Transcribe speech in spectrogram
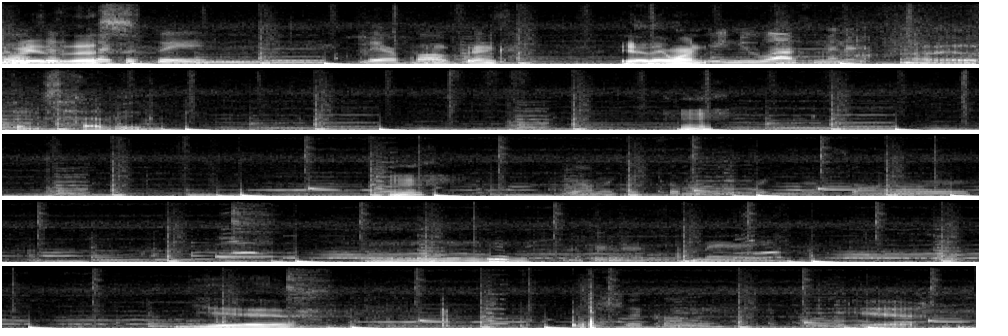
we was have it this. technically their I don't think. Yeah, they weren't. We knew last minute. Oh yeah, that thing's heavy. Hmm. Hmm. So I'm gonna get someone to bring their follower. Mm, I think that's Mary. yeah. Should I call her? Yeah.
